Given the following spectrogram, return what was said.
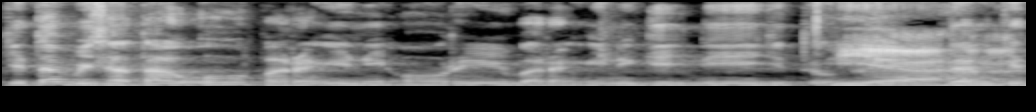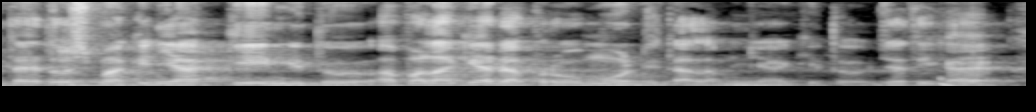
kita bisa tahu oh barang ini ori, barang ini gini gitu. Iya, Dan kita itu semakin yakin gitu. Apalagi ada promo di dalamnya gitu. Jadi kayak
